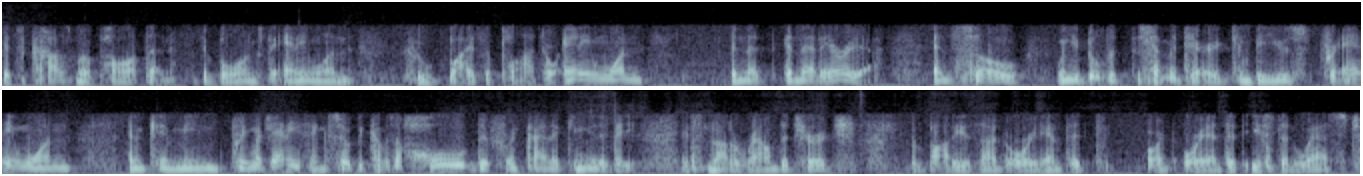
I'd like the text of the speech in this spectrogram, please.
It's cosmopolitan. It belongs to anyone who buys a plot or anyone in that in that area. And so, when you build a cemetery, it can be used for anyone and can mean pretty much anything. So it becomes a whole different kind of community. It's not around the church. The body is not oriented or oriented east and west.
